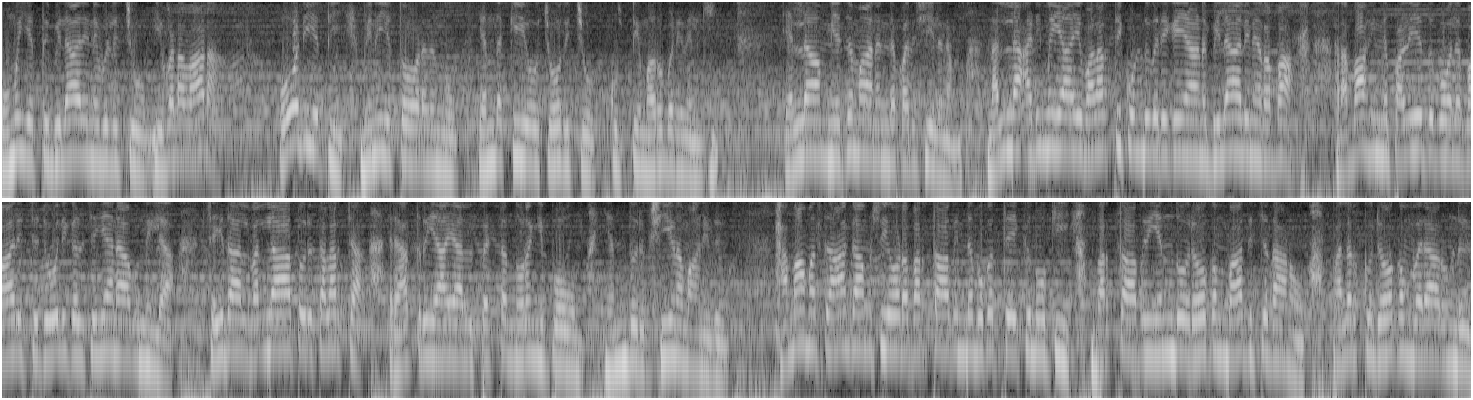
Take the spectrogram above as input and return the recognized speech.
ഉമയത്ത് ബിലാലിനെ വിളിച്ചു ഇവിടെ വാടാ. ഓടിയെത്തി വിനയത്തോടെ നിന്നു. എന്തൊക്കെയോ ചോദിച്ചു കുട്ടി മറുപടി നൽകി. എല്ലാം യജമാനന്റെ പരിശീലനം. നല്ല അടിമയായി വളർത്തിക്കൊണ്ടുവരികയാണ് ബിലാലിന് റബാഹ്. റബാഹിന് പഴയതുപോലെ ഭാരിച്ച ജോലികൾ ചെയ്യാനാവുന്നില്ല. ചെയ്താൽ വല്ലാത്തൊരു തളർച്ച. രാത്രിയായാൽ പെട്ടെന്നുറങ്ങിപ്പോവും. എന്തൊരു ക്ഷീണമാണിത്. ഹമാമത്ത് ആകാംക്ഷയോടെ ഭർത്താവിന്റെ മുഖത്തേക്ക് നോക്കി ഭർത്താവിന് എന്തോ രോഗം ബാധിച്ചതാണോ? പലർക്കും രോഗം വരാറുണ്ട്.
